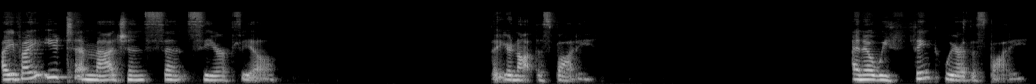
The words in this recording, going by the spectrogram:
I invite you to imagine, sense, see, or feel that you're not this body. I know we think we are this body,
